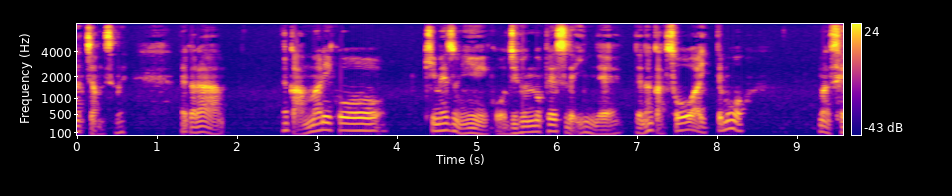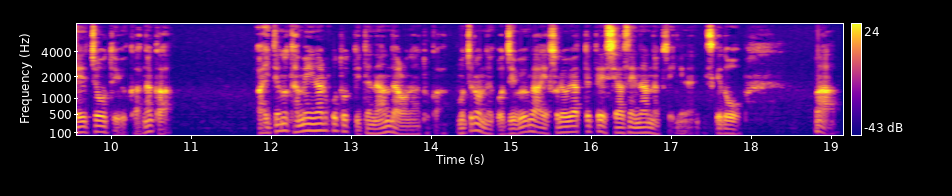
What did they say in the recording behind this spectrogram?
なっちゃうんですよね。だから、なんかあんまりこう、決めずに、こう自分のペースでいいんで、で、なんかそうは言っても、まあ成長というか、なんか相手のためになることって一体何だろうなとか、もちろんね、こう自分がそれをやってて幸せにならなくちゃいけないんですけど、まあ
